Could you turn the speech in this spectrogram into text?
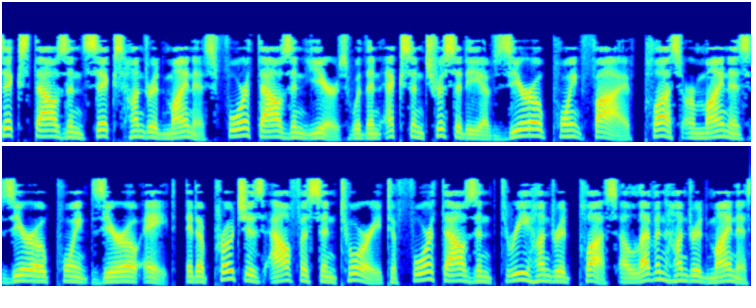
6,600 minus 4,000 years with an eccentricity of 0.5 plus or minus 0.08. It approaches Alpha Centauri to 4,300 plus 1100 minus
